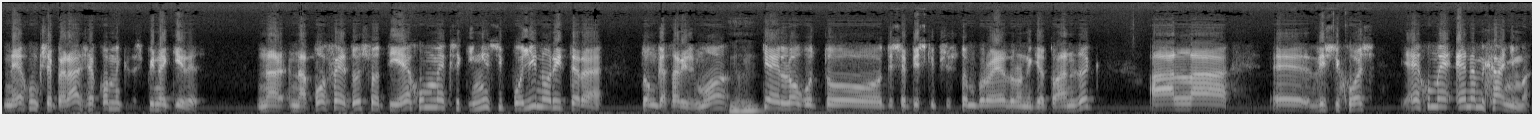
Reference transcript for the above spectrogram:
να έχουν ξεπεράσει ακόμη και τις πινακίδες. Να, να πω φέτος ότι έχουμε ξεκινήσει πολύ νωρίτερα τον καθαρισμο και λόγω το, της επίσκεψης των Προέδρων για το Άνζακ αλλά ε, δυστυχώς έχουμε ένα μηχάνημα.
